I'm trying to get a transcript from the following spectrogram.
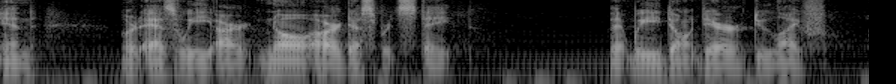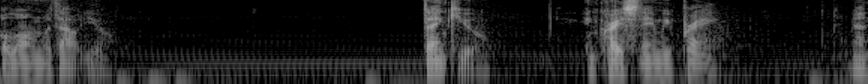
and Lord, as we are know our desperate state, that we don't dare do life alone without you. Thank you. In Christ's name we pray. Amen.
